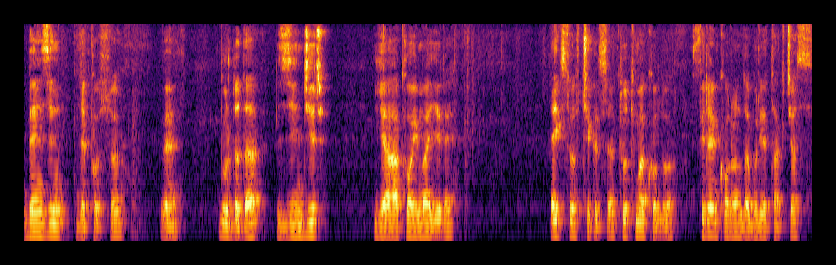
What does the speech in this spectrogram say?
benzin deposu ve burada da zincir yağ koyma yeri, egzoz çıkısı, tutma kolu, fren kolunu da buraya takacağız.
